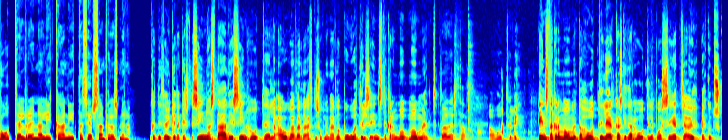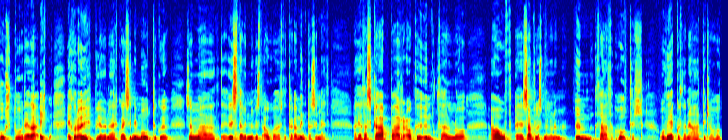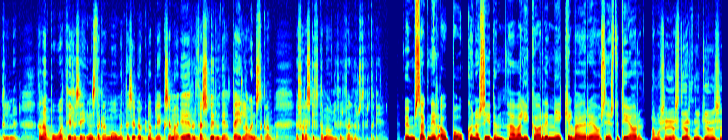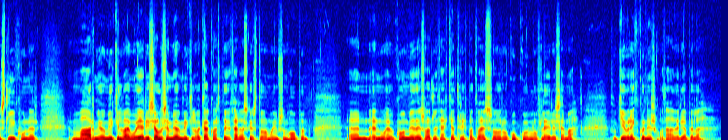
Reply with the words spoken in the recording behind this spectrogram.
Hótel reyna líka að nýta sér samfélagsmiðla. Hvernig þau geta gert sína staði, sín hótel, áhugaverð og eftirsóknarverð og búa til þessi Instagram moment. Hvað er það á hóteli? Instagram moment á hóteli er kannski þegar hóteli er búið að setja upp eitthvað skúltúr eða eitthvað upplifun eða eitthvað í sinni mótöku sem að viðstafinu finnst áhugavert að taka mynda sér með. Af því að það skapar ákveð umtal og á e, samfélagsmiðlunum um það hótel og vekur þannig aðtikla á hótelinu. Þannig að búa til þessi Instagram moment, þessi augnablík sem eru þess virði að deila á Instagram er fyrir að skipta máli fyrir ferðarhaldstufyrirtæki. Umsagnir á bókunarsýðum hafa líka orðið mikilvægri á síðustu tíu árum. Það má segja að stjórnugjöfin sem slík hún er, var mjög mikilvæg og er í sjálfu sem mjög mikilvæg að hverti ferðarskriðstofum og ymsum hópum en nú hefur komið eins og allir þekkja TripAdvisor og Google og fleiri sem að þú gefur engunir og það er, jafnvel,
